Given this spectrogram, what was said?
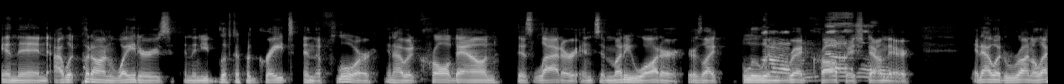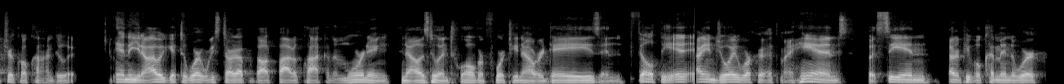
And then I would put on waders, and then you'd lift up a grate in the floor, and I would crawl down this ladder into muddy water. There's like blue and oh, red crawfish no. down there. And I would run electrical conduit. And, you know, I would get to work. We start up about five o'clock in the morning. And I was doing 12 or 14 hour days and filthy. I enjoy working with my hands, but seeing other people come into work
